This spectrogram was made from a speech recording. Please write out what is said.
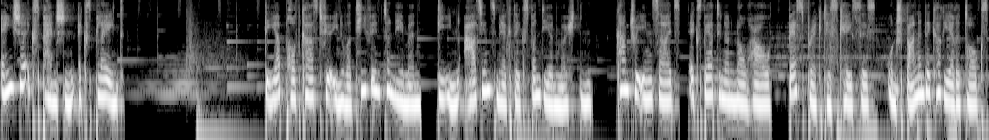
Asia Expansion Explained. Der Podcast für innovative Unternehmen, die in Asiens Märkte expandieren möchten. Country Insights, Expertinnen-Know-how, Best Practice Cases und spannende Karrieretalks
